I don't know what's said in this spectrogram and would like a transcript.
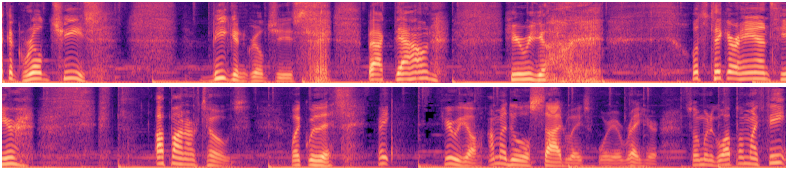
like a grilled cheese. Vegan grilled cheese. Back down. Here we go. Let's take our hands here up on our toes, like with this. Right, here we go. I'm gonna do a little sideways for you right here. So I'm gonna go up on my feet.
